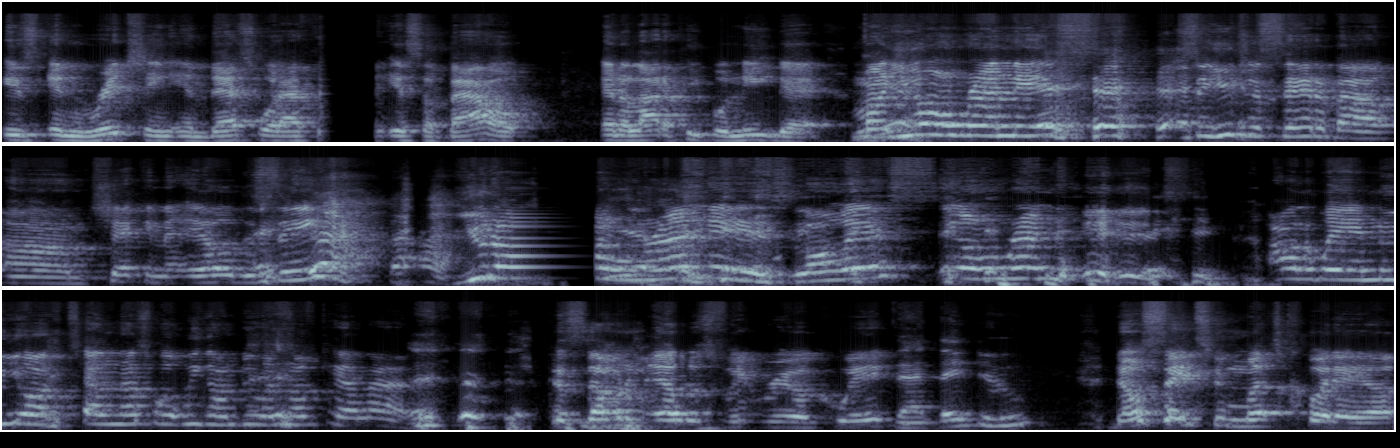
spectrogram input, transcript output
is enriching, and that's what I think it's about and a lot of people need that. Man, yeah. you don't run this. so you just said about um checking the elder see? You don't yeah. run this, Lois. You don't run this. All the way in New York telling us what we're gonna do in North Carolina. Because some of them elders fit real quick. That they do. Don't say too much, Cordell.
